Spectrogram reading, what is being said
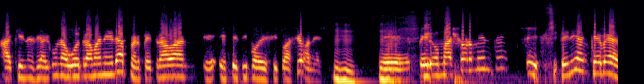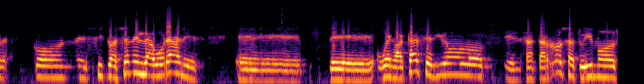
a quienes de alguna u otra manera perpetraban eh, este tipo de situaciones. Uh -huh. eh, pero mayormente, sí, sí, tenían que ver con eh, situaciones laborales. Eh, de, bueno, acá se dio en Santa Rosa, tuvimos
